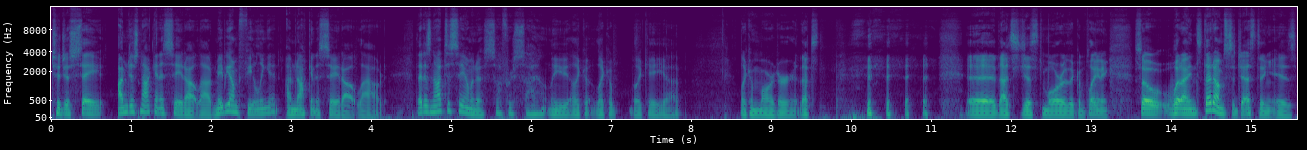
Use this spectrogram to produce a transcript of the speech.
To just say, "I'm just not going to say it out loud." Maybe I'm feeling it. I'm not going to say it out loud. That is not to say I'm going to suffer silently like a like a like a uh, like a martyr. That's uh, that's just more of the complaining. So what I instead I'm suggesting is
